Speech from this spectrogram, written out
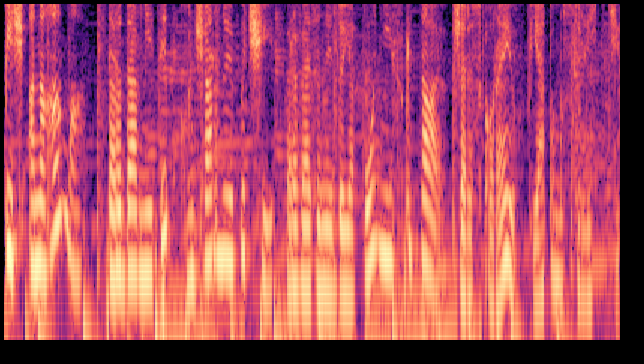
Піч Анагама стародавній тип гончарної печі, перевезений до Японії з Китаю через Корею в 5 столітті.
